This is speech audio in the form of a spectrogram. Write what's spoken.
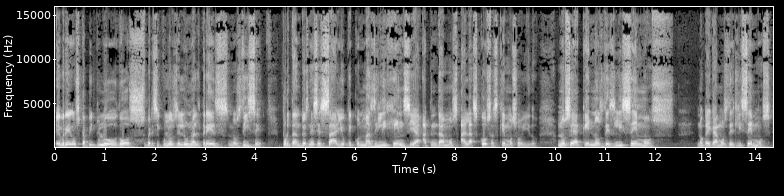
Hebreos capítulo 2 versículos del 1 al 3 nos dice, por tanto es necesario que con más diligencia atendamos a las cosas que hemos oído, no sea que nos deslicemos no caigamos, deslicemos,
